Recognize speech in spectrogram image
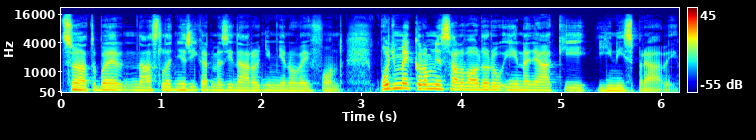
co na to bude následně říkat Mezinárodní měnový fond. Pojďme kromě Salvadoru i na nějaký jiný zprávy.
